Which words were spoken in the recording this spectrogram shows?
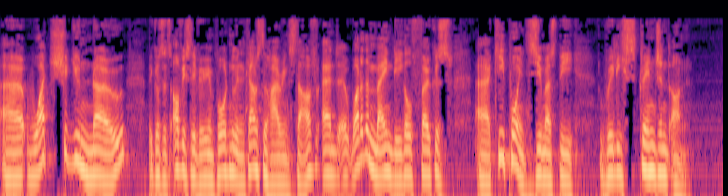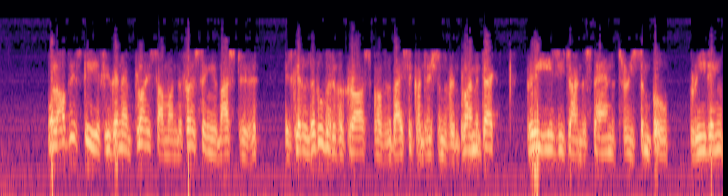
uh, what should you know? Because it's obviously very important when it comes to hiring staff. And uh, what are the main legal focus uh, key points you must be really stringent on? Well, obviously, if you're going to employ someone, the first thing you must do is get a little bit of a grasp of the Basic Conditions of Employment Act. Very easy to understand. It's very simple reading.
